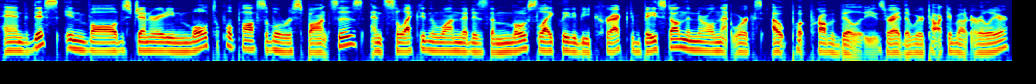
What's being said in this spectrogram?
And this involves generating multiple possible responses and selecting the one that is the most likely to be correct based on the neural network's output probabilities, right, that we were talking about earlier.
